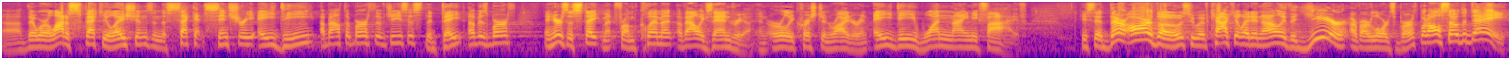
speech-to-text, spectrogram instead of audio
Uh, there were a lot of speculations in the second century AD about the birth of Jesus, the date of his birth. And here's a statement from Clement of Alexandria, an early Christian writer, in AD 195. He said, There are those who have calculated not only the year of our Lord's birth, but also the day.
